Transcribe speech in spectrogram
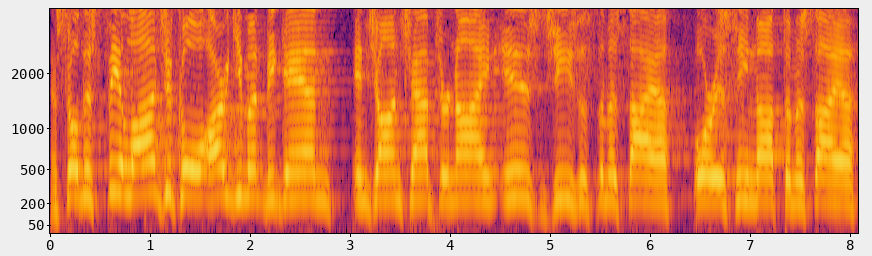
And so this theological argument began in John chapter 9 is Jesus the Messiah or is he not the Messiah?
